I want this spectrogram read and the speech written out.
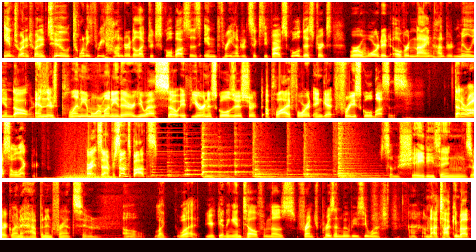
In 2022, 2,300 electric school buses in 365 school districts were awarded over $900 million. And there's plenty more money there, US. So if you're in a school district, apply for it and get free school buses that are also electric. All right, time for sunspots. Some shady things are going to happen in France soon. Oh, like what? You're getting intel from those French prison movies you watch? I'm not talking about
